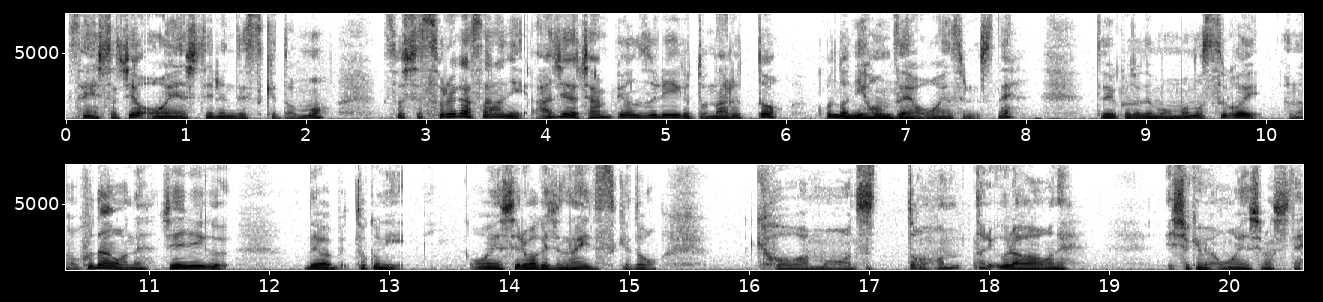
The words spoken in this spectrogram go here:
選手たちを応援してるんですけどもそしてそれがさらにアジアチャンピオンズリーグとなると今度は日本勢を応援するんですね。ということでもうものすごいあの普段はね J リーグでは特に応援してるわけじゃないですけど今日はもうずっと本当に浦和をね一生懸命応援しまして、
